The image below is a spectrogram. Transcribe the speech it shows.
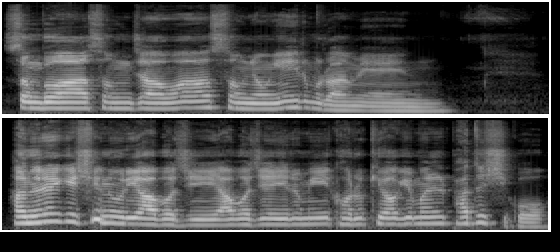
성부와 성자와 성령의 이름으로 아멘. 하늘에 계신 우리 아버지, 아버지의 이름이 거룩히 여김을 받으시고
